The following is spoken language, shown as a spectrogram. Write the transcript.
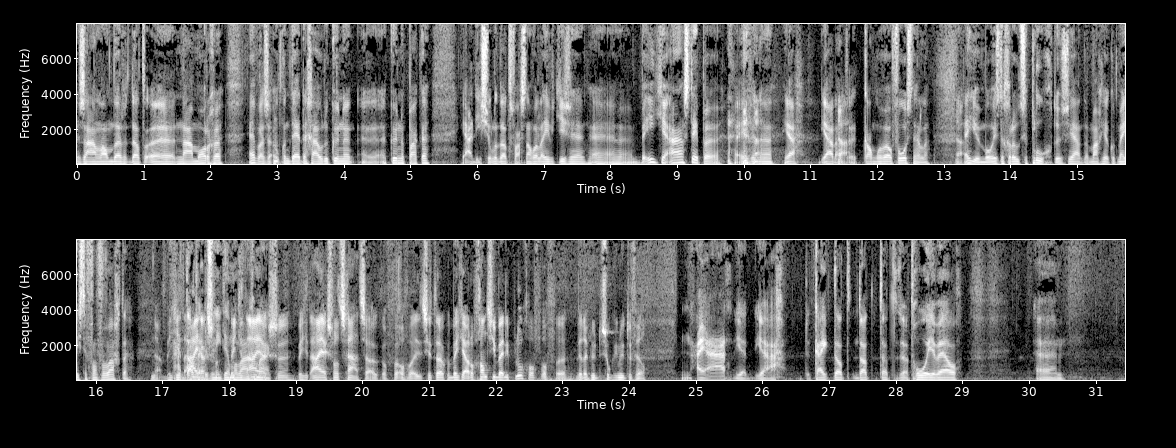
Zaanlander dat eh, na morgen... Hè, waar ze ook een derde gouden kunnen, eh, kunnen pakken... Ja, die zullen dat vast nog wel eventjes eh, eh, een beetje aanstippen. Even, ja. ja, ja, dat Ja. eh, kan ik me wel voorstellen. Ja. Jumbo is de grootste ploeg, dus ja, daar mag je ook het meeste van verwachten. Ja, een beetje Ja, het dat Ajax, hebben ze niet helemaal waargemaakt. Eh, een beetje het Ajax van het schaatsen ook. Of, of zit er ook een beetje arrogantie bij die ploeg? Of, of eh, wil ik nu, zoek ik nu te veel? Nou ja, ja, ja. kijk, dat, dat, dat, dat hoor je wel. Ehm,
